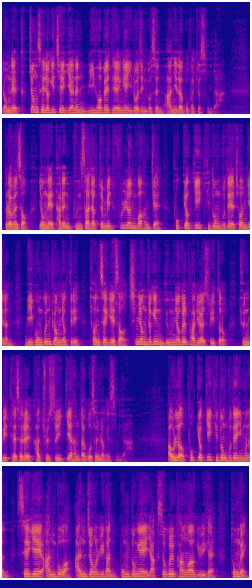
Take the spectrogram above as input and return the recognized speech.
영내 특정 세력이 제기하는 위협에 대응해 이루어진 것은 아니라고 밝혔습니다. 그러면서 영내 다른 군사작전 및 훈련과 함께 폭격기 기동부대 전개는 미 공군 병력들이 전 세계에서 치명적인 능력을 발휘할 수 있도록 준비 태세를 갖출 수 있게 한다고 설명했습니다. 아울러 폭격기 기동부대 임무는 세계의 안보와 안정을 위한 공동의 약속을 강화하기 위해 동맹,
